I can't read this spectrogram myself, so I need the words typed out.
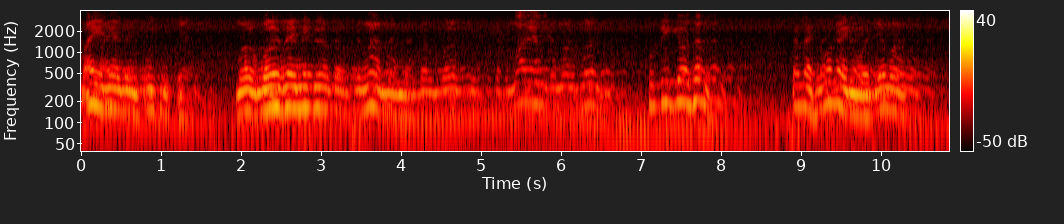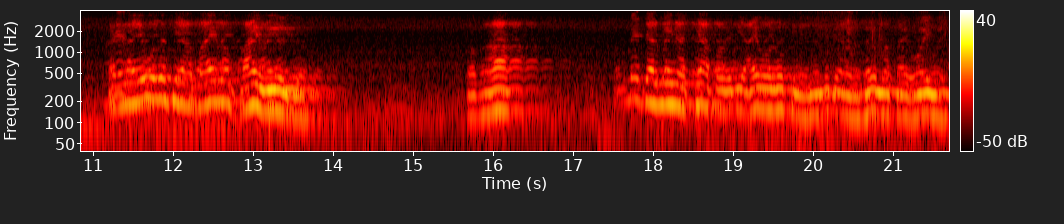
બાઈને પૂછ્યું કે મારો બળદ નીકળ્યો તો કે ના ના તારું બળદ મારે એમ કે મારો બળદ ફૂટી ગયો છે ને, કદાચ વગાડ્યું હોય તેમાં એટલે એવું નથી, આ બાઈનો ભાઈ વયો ગયો. તો હા. બે ચાર મહિના થયા પણ હજી આવ્યો નથી, અને બીજા ઘરમાં કાંઈ હોય નહીં.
